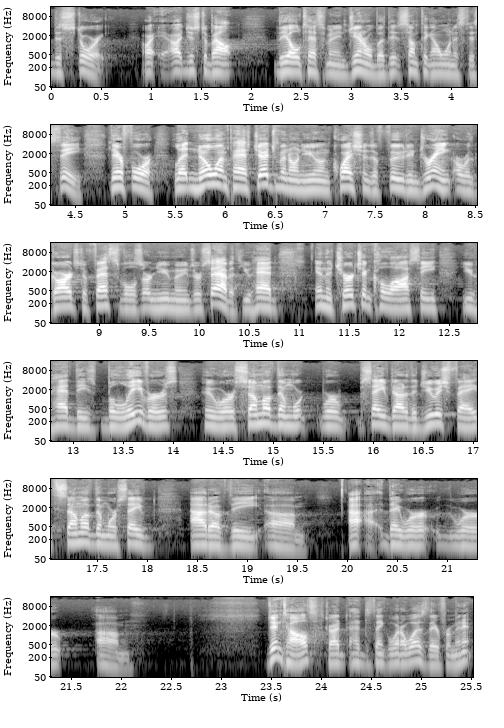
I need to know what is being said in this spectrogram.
the story, or, or just about the Old Testament in general, but it's something I want us to see. Therefore, let no one pass judgment on you on questions of food and drink or regards to festivals or new moons or Sabbath. You had in the church in Colossae, you had these believers who were, some of them were, were saved out of the Jewish faith, some of them were saved out of the, um, uh, they were, were um, Gentiles. I had to think what I was there for a minute.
